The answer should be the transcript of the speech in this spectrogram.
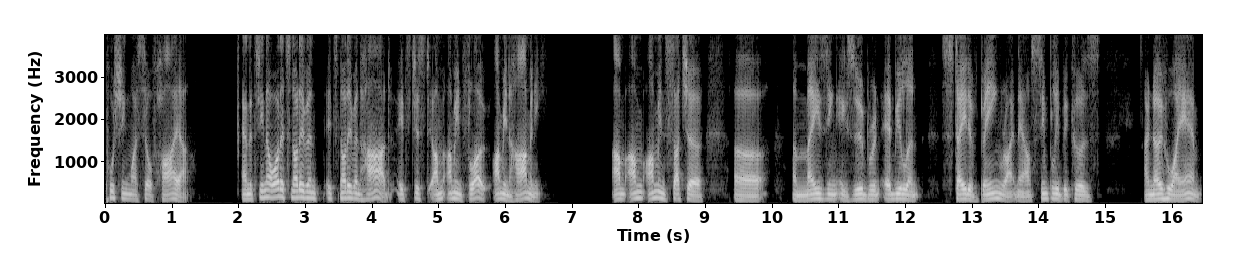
pushing myself higher. And it's you know what? It's not even it's not even hard. It's just I'm I'm in flow. I'm in harmony. I'm I'm I'm in such a uh amazing, exuberant, ebullient state of being right now simply because I know who I am.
